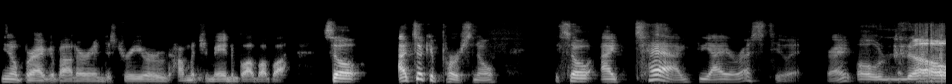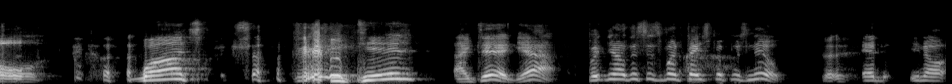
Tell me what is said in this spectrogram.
you know, brag about our industry or how much you made and blah blah blah? So I took it personal. So I tagged the IRS to it, right? Oh no. What? You did? I did, yeah. But you know, this is when Facebook was new. and you know,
